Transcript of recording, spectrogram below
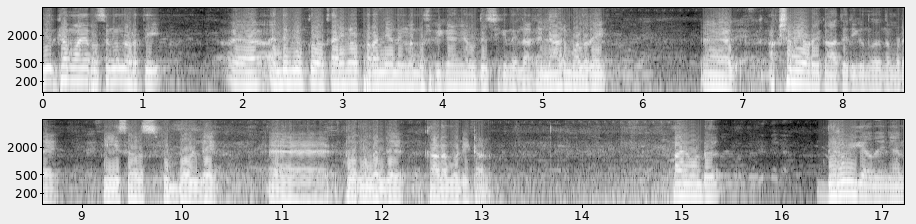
ദീർഘമായ പ്രസംഗം നടത്തി എന്തെങ്കിലും കാര്യങ്ങൾ പറഞ്ഞ് നിങ്ങളെ മുഷിപ്പിക്കാൻ ഞാൻ ഉദ്ദേശിക്കുന്നില്ല. എല്ലാവരും വളരെ അക്ഷമയോടെ കാത്തിരിക്കുന്നത് നമ്മുടെ ഈ സെവൻസ് ഫുട്ബോളിന്റെ ടൂർണമെന്റ് കാണാൻ വേണ്ടിയിട്ടാണ്. അതുകൊണ്ട് ദീർഘിക്കാതെ ഞാൻ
